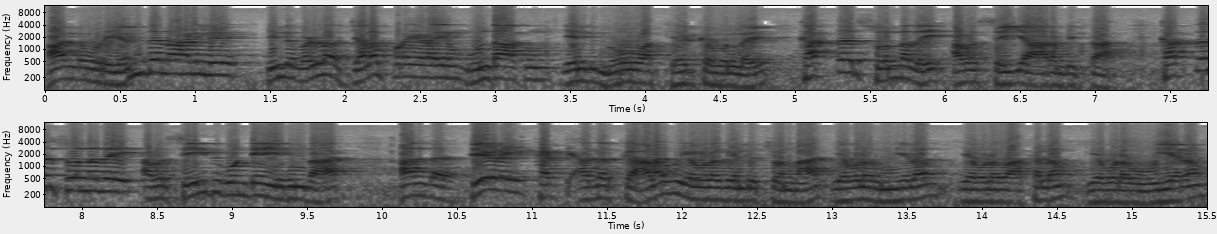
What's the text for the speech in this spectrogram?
ஆண்டவர் எந்த நாளிலே இந்த வெள்ள ஜலப்பிரளயம் உண்டாகும் என்று நோவா கேட்கவில்லை. கத்தர் சொன்னதை அவர் செய்ய ஆரம்பித்தார். கர்த்தர் சொன்னதை அவர் செய்து கொண்டே இருந்தார். அந்த தேளை கட்டி அதற்கு அளவு எவ்வளவு என்று சொன்னால் எவ்வளவு நீளம் எவ்வளவு அகலம் எவ்வளவு உயரம்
